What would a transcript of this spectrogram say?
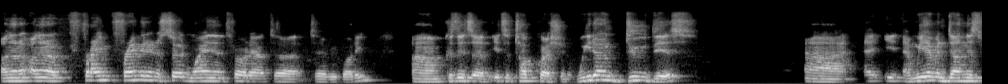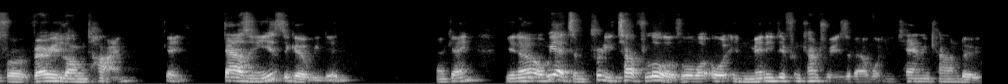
I'm gonna I'm gonna frame frame it in a certain way and then throw it out to, to everybody because it's a it's a top question. We don't do this, uh, and we haven't done this for a very long time. Okay, thousand years ago we did. Okay, you know we had some pretty tough laws all, all in many different countries about what you can and can't do.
